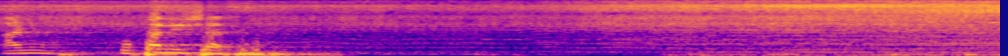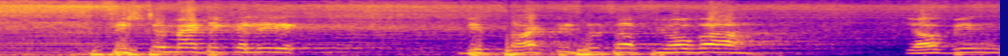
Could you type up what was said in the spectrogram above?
and Upanishads. Systematically, the practices of yoga have been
